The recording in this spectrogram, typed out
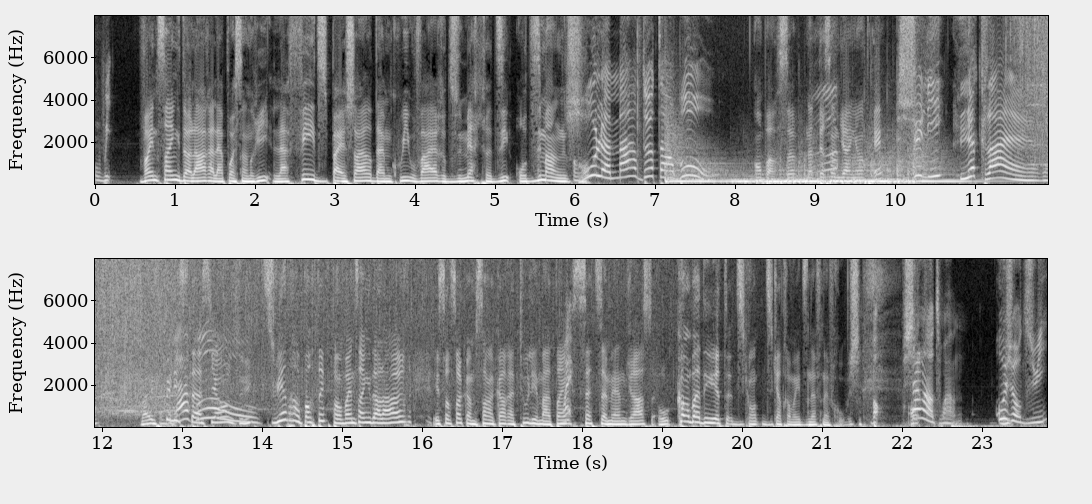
Oui. 25 à la poissonnerie La Fille du pêcheur d'Amqui, ouvert du mercredi au dimanche. Roulement de tambour. On part ça. Notre personne gagnante est... Julie Leclerc. Ben, félicitations, Bravo! Julie. Tu viens de remporter ton 25 et sur ça comme ça encore à tous les matins Ouais. cette semaine grâce au combat des hits du, du 99.9 Rouge. Bon, Charles-Antoine, aujourd'hui,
